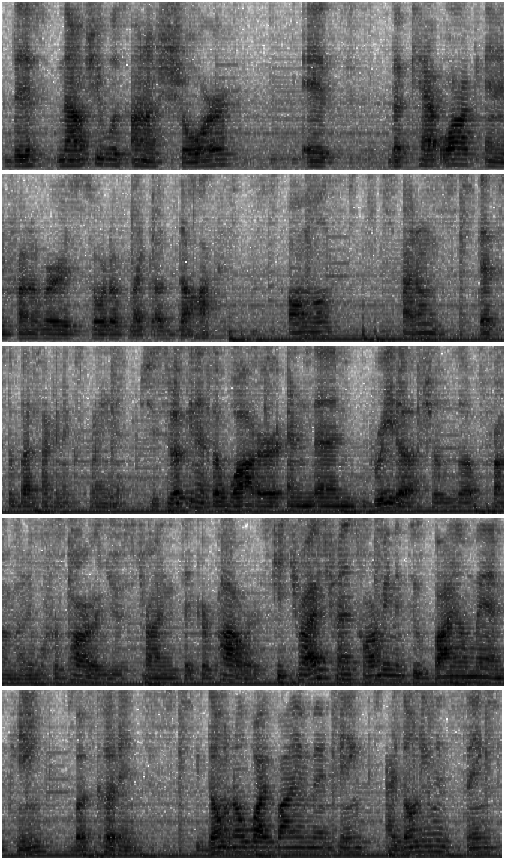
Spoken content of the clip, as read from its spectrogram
this now she was on a shore. It's the catwalk and in front of her is sort of like a dock almost. I don't, that's the best I can explain it. She's looking at the water and then Rita shows up from Mighty Morphin Power Rangers trying to take her powers. She tries transforming into Bioman Pink but couldn't. We don't know why Bioman Pink. I don't even think,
